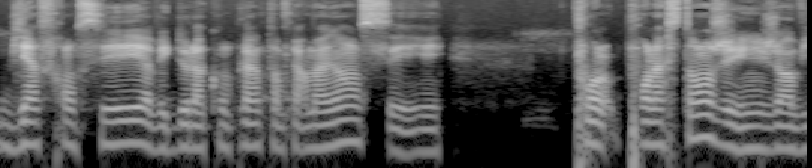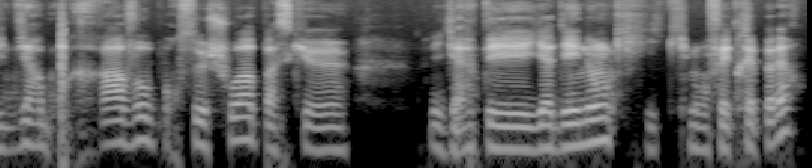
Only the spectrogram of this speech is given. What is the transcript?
bien français avec de la complainte en permanence. Et pour, pour l'instant, j'ai envie de dire bravo pour ce choix parce que il y a des, y a des noms qui, qui m'ont fait très peur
